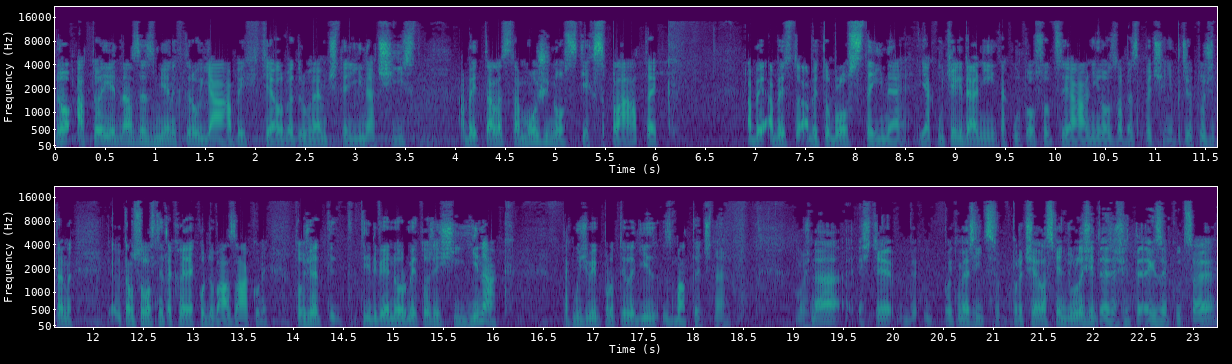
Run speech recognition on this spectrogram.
No a to je jedna ze změn, kterou já bych chtěl ve druhém čtení načíst, aby tahle ta možnost těch splátek, aby, aby, to, aby to bylo stejné, jak u těch daní, tak u toho sociálního zabezpečení, protože to, že ten, tam jsou vlastně takové jako dva zákony. To, že ty, ty dvě normy to řeší jinak, tak může být pro ty lidi zmatečné. Možná ještě pojďme říct, proč je vlastně důležité řešit ty exekuce,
